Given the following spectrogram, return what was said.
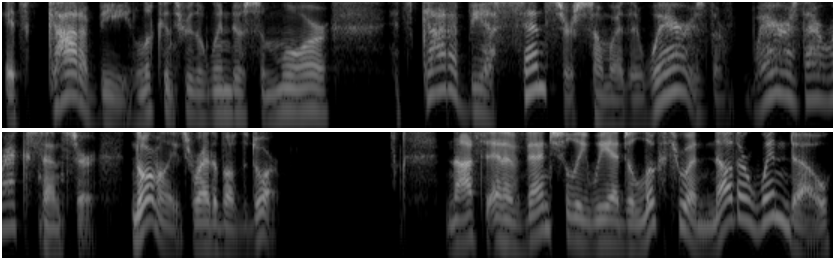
it's got to be looking through the window some more. It's got to be a sensor somewhere. That where is the where is that rec sensor? Normally, it's right above the door. Not and eventually we had to look through another window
